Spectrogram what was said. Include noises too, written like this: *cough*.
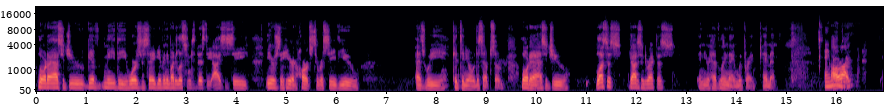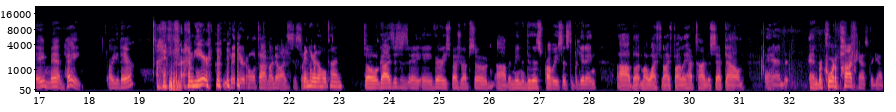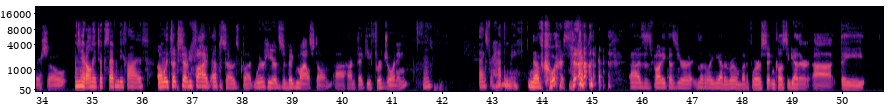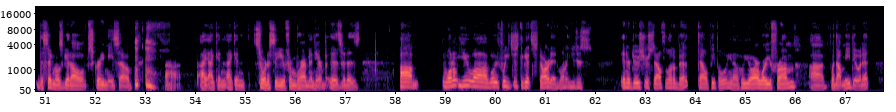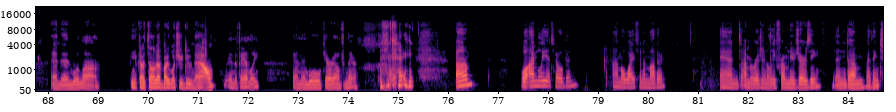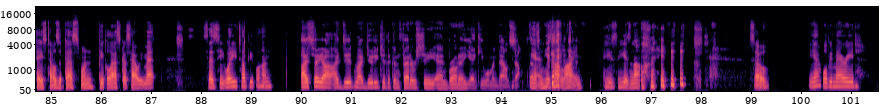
Lord, I ask that you give me the words to say, give anybody listening to this the eyes to see, ears to hear, and hearts to receive you as we continue on with this episode. Lord, I ask that you bless us, guide us, and direct us in your heavenly name. We pray. Amen. Amen. All right. Amen. Hey, are you there? *laughs* I'm, I'm here. You've been here the whole time. I know. I've been here the whole time. So, guys, this is a, a very special episode. Uh, I've been meaning to do this probably since the beginning, uh, but my wife and I finally have time to sit down and and record a podcast together. So it only took seventy five. Only took seventy five episodes, but we're here. This is a big milestone. Uh, Hun, thank you for joining. Mm. Thanks for having me. No, of course. *laughs* uh, this is funny because you're literally in the other room, but if we're sitting close together, uh, the the signals get all screamy. So *clears throat* uh, I, I, can I can sort of see you from where I've been here, but it is it is. Um, why don't you? Uh, well, if we just to get started, why don't you just introduce yourself a little bit, tell people you know who you are, where you're from, uh, without me doing it, and then we'll uh, you kind of tell everybody what you do now in the family, and then we'll carry on from there. Okay. Um. Well, I'm Leah Tobin. I'm a wife and a mother and I'm originally from New Jersey. And um, I think Chase tells it best when people ask us how we met. Says he, "What do you tell people, hun?" I say uh, I did my duty to the Confederacy and brought a Yankee woman down south. That's yeah, and he's *laughs* not lying. He's he is not *laughs* lying. so, yeah, we'll be married,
